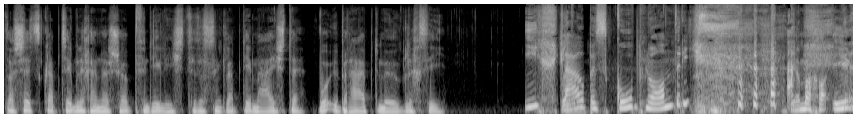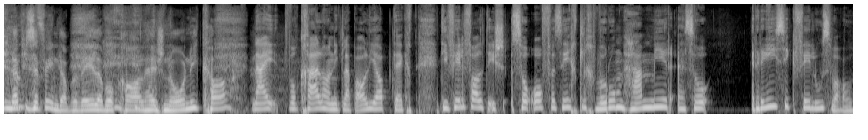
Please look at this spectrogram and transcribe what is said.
Das ist jetzt, glaube ich, ziemlich eine erschöpfende Liste. Das sind, glaube ich, die meisten, die überhaupt möglich sind. Ich glaube, es gibt noch andere. Ja, man kann irgendetwas finden, aber welchen Vokal hast du noch nicht gehabt? Nein, die Vokale habe ich glaube alle abgedeckt. Die Vielfalt ist so offensichtlich. Warum haben wir so riesig viel Auswahl?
